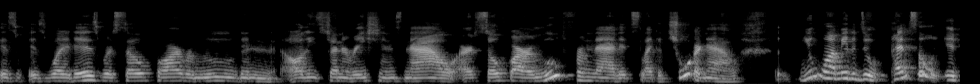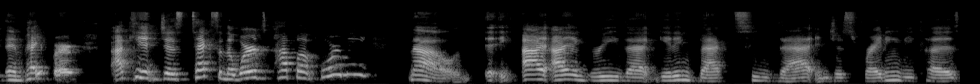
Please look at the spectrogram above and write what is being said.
is is what it is. We're so far removed, and all these generations now are so far removed from that. It's like a chore now. You want me to do pencil and paper? I can't just text and the words pop up for me. No, I I agree that getting back to that and just writing because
